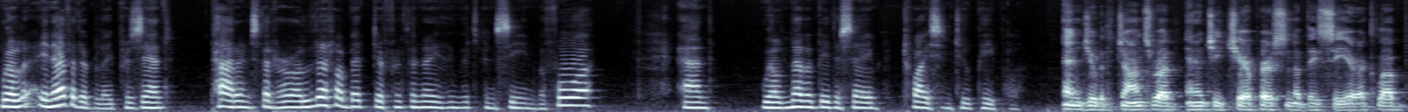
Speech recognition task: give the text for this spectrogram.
will inevitably present patterns that are a little bit different than anything that's been seen before and will never be the same twice in two people. And Judith Johnsrud, Energy Chairperson of the Sierra Club.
